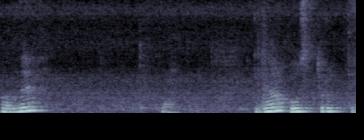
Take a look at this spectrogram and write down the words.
але для гостроти.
